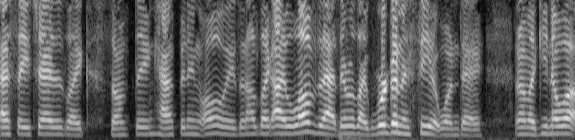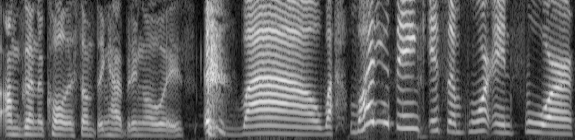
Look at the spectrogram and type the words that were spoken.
SHA. as like something happening always, and I was like, I love that. They were like, we're gonna see it one day, and I'm like, you know what? I'm gonna call it something happening always. wow. Why do you think it's important for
